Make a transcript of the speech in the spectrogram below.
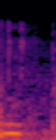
you.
